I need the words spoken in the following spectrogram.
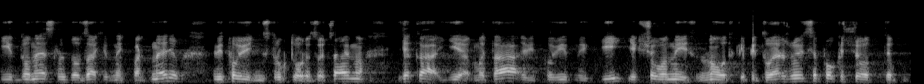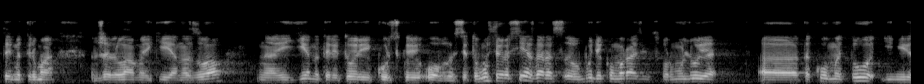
і донесли до західних партнерів відповідні структури. Звичайно, яка є мета відповідних дій, якщо вони знову таки підтверджуються, поки що ти- тими трьома джерелами, які я назвав. е, Є на території Курської області, тому що Росія зараз е, в будь-якому разі сформулює е, таку мету, і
